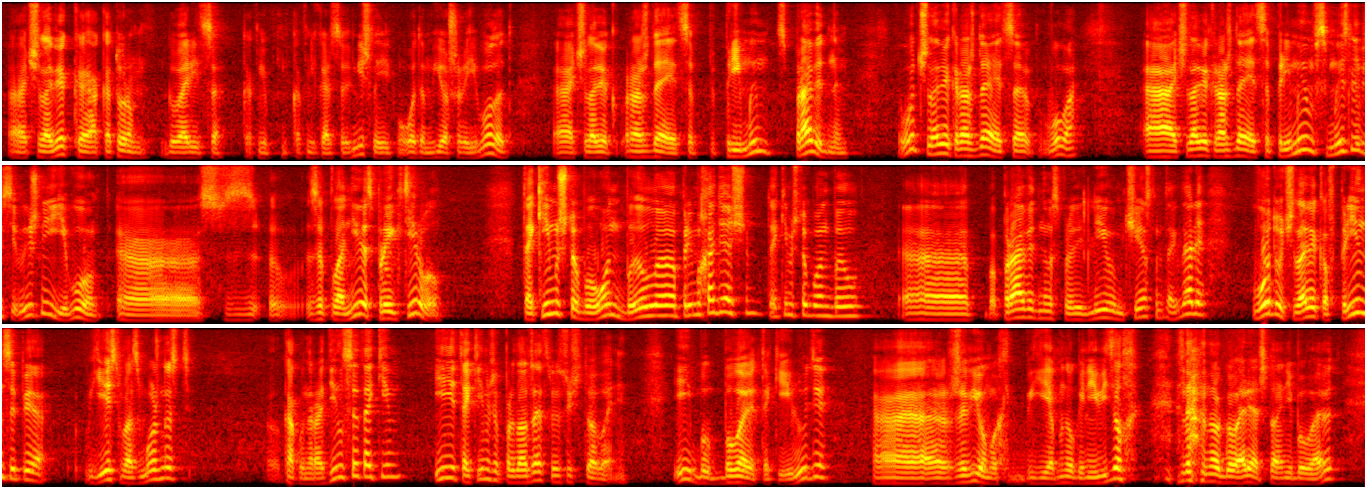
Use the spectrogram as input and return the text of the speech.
э, человек, о котором говорится, как мне, как мне кажется, в Мишле, Одам Йошер и Волод – Э, человек рождается прямым, справедным, вот человек рождается, Вова, э, человек рождается прямым, в смысле Всевышний его э, запланировал, спроектировал таким, чтобы он был прямоходящим, таким, чтобы он был праведным, справедливым, честным и так далее. Вот у человека, в принципе, есть возможность, как он родился таким, и таким же продолжать свое существование. И бывают такие люди, э, живьем их я много не видел, давно говорят, что они бывают, э,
